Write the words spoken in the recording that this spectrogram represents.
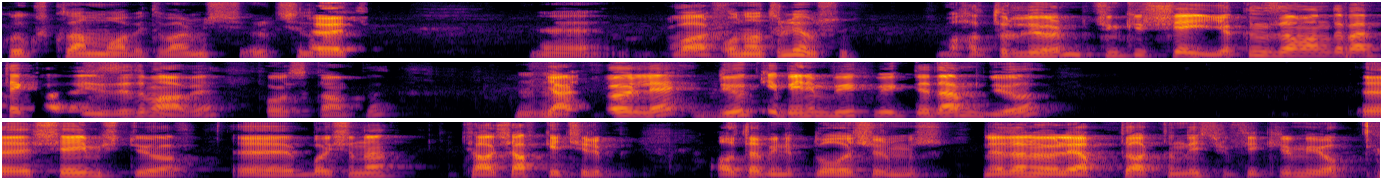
Klux Klan muhabbeti varmış, ırkçılık. Evet. Eee, Var. onu hatırlıyor musun? Hatırlıyorum. Çünkü şey, yakın zamanda ben tekrardan izledim abi Forrest Gump'ı. Yani şöyle, diyor ki benim büyük büyük dedem diyor şeymiş diyor, başına çarşaf geçirip ata binip dolaşırmış. Neden öyle yaptığı hakkında hiçbir fikrim yok.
